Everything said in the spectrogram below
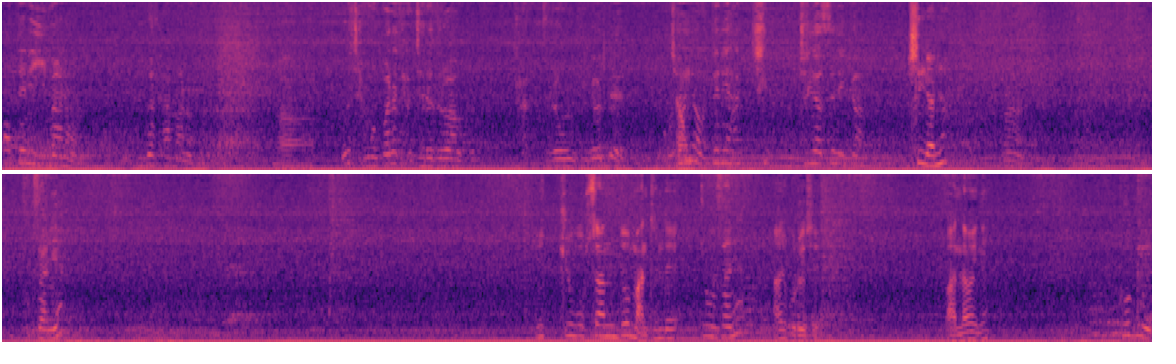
배터리 2만 원. 이거 4만 원. 아, 우리 장목반에 단체로 들어가고 다 들어온 그건데 장- 없더니 한 7, 7년 쓰니까 7년요? 어. 국산이야? 이 중국산도 많던데 중국산이야? 아직 모르겠어요. 안 나와 있네. 거기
